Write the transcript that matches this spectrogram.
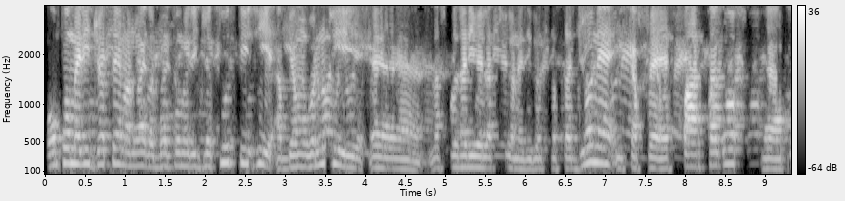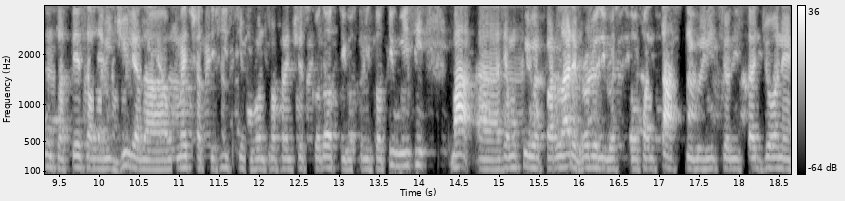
Buon pomeriggio a te Emanuele, buon pomeriggio a tutti. Sì, abbiamo con noi eh, la squadra rivelazione di questa stagione, il caffè Spartaco, eh, appunto attesa alla vigilia da un match attesissimo contro Francesco Dotti contro il Totti Wisi, ma eh, siamo qui per parlare proprio di questo fantastico inizio di stagione,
